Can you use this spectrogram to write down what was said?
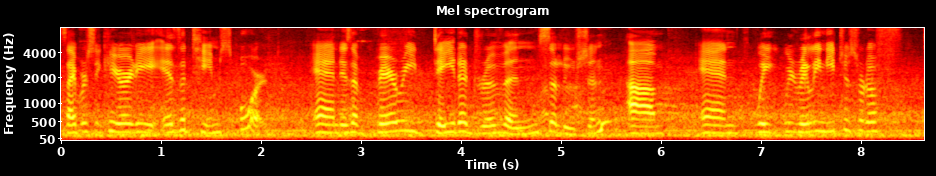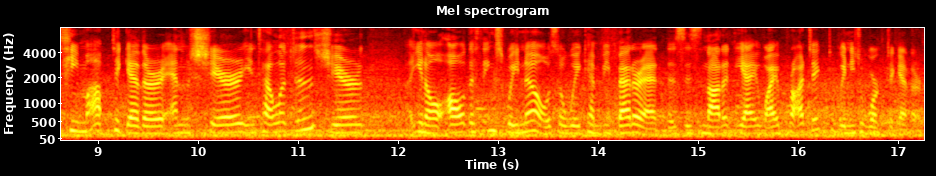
cybersecurity is a team sport and is a very data-driven solution. Um, and we, we really need to sort of team up together and share intelligence, share you know, all the things we know so we can be better at this. It's not a DIY project, we need to work together.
